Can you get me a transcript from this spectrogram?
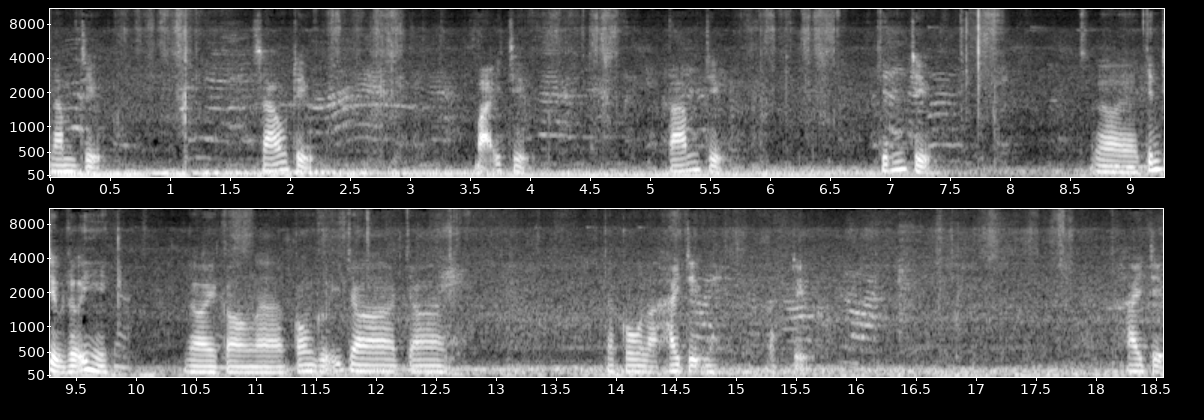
Năm triệu. Sáu triệu. Bảy triệu. Tám triệu. Chín triệu. Rồi chín triệu rưỡi thì Dạ. rồi còn à, con gửi cho cho cho cô là 2 triệu này một triệu. 2 triệu.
